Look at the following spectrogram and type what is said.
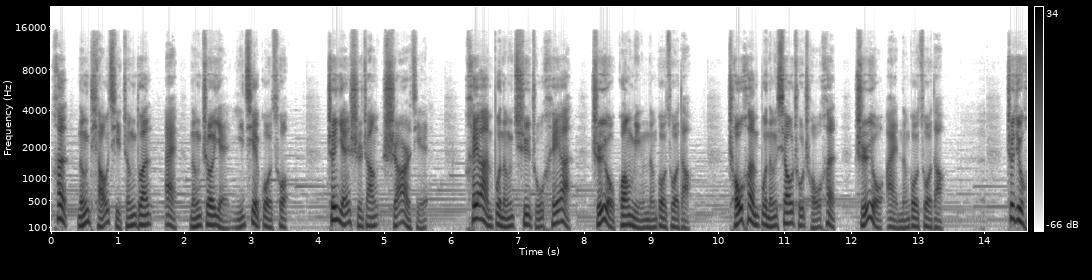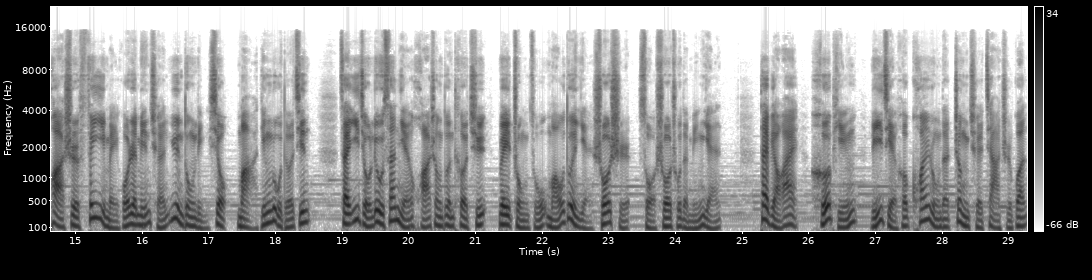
恨能挑起争端，爱能遮掩一切过错。箴言十章十二节，黑暗不能驱逐黑暗，只有光明能够做到；仇恨不能消除仇恨，只有爱能够做到。这句话是非裔美国人民权运动领袖马丁·路德·金在一九六三年华盛顿特区为种族矛盾演说时所说出的名言，代表爱、和平、理解和宽容的正确价值观。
